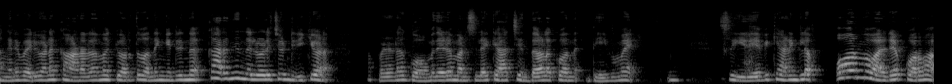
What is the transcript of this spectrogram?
അങ്ങനെ വരുവാണെങ്കിൽ കാണാലോന്നൊക്കെ ഓർത്ത് വന്ന് ഇങ്ങനെ ഇരുന്ന് കരഞ്ഞ് നിലവിളിച്ചുകൊണ്ടിരിക്കുകയാണ് അപ്പോഴാണ് ഗോമതിയുടെ മനസ്സിലേക്ക് ആ ചിന്തകളൊക്കെ വന്ന്. ദൈവമേ ശ്രീദേവിക്കാണെങ്കിൽ ഓർമ്മ വളരെ കുറവാ.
